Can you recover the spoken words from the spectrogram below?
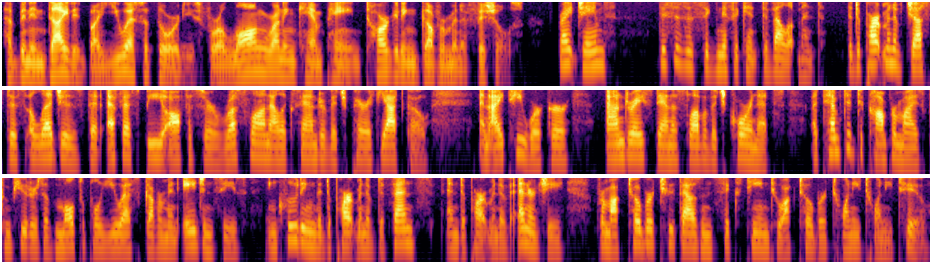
have been indicted by U.S. authorities for a long running campaign targeting government officials. Right, James? This is a significant development. The Department of Justice alleges that FSB officer Ruslan Alexandrovich Peretyatko an IT worker Andrei Stanislavovich Korinets attempted to compromise computers of multiple U.S. government agencies, including the Department of Defense and Department of Energy, from October 2016 to October 2022.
